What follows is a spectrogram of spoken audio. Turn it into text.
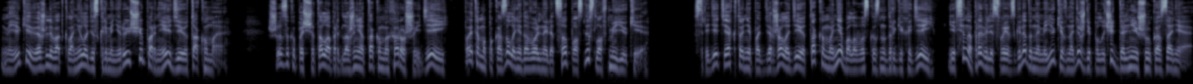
Миюки вежливо отклонила дискриминирующую парней идею Такумы. Шизука посчитала предложение Такумы хорошей идеей, поэтому показала недовольное лицо после слов Миюки. Среди тех, кто не поддержал идею Такумы, не было высказано других идей, и все направили свои взгляды на Миюки в надежде получить дальнейшие указания.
